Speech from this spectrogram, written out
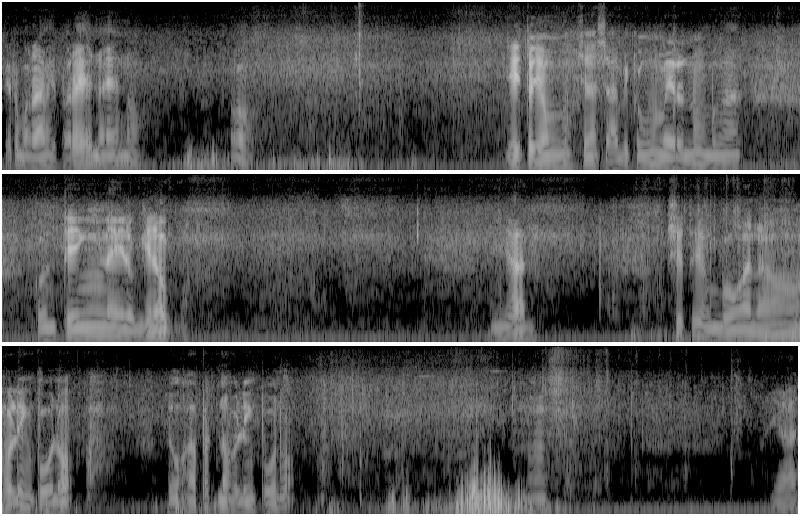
Pero marami pa rin ayan oh oh. Dito yung sinasabi kong meron ng mga konting nahinog-hinog. Ayan. Ito yung bunga ng huling puno. Yung apat na huling puno. Hmm. Ayan.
